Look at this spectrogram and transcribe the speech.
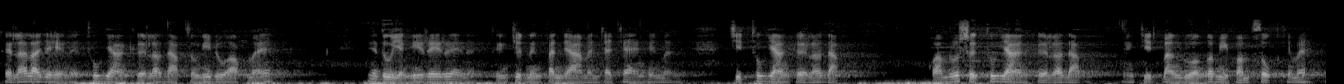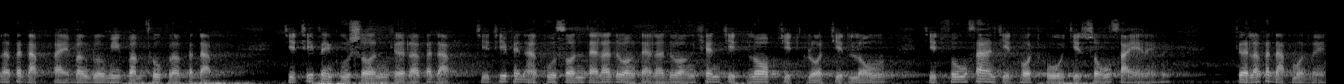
เสร็จแล้วเราจะเห็นเลยทุกอย่างเกิดแล้วดับตรงนี้ดูออกไหม เนี่ยดูอย่างนี้เรื่อยๆนะถึงจุดหนึ่งปัญญามันจะแจ้งขึ้นมาจิตทุกอย่างเกิดแล้วดับ ความรู้สึกทุกอย่างเกิดแล้วดับ อย่างจิตบางดวงก็มีความสุขใช่ไหมแล้วก็ดับไป บางดวงมีความทุกข์แล้วก็ดับ จิตที่เป็นกุศลเกิดแล้วก็ดับ จิตที่เป็นอกุศลแต่ละดวงแต่ละดวง เช่น จิตโลภจิตโกรธจิตหลง จิตฟุ้งซ่านจิตหดหู่จิตสงสัยอะไรเกิดแล้วก็ดับหมดเลย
